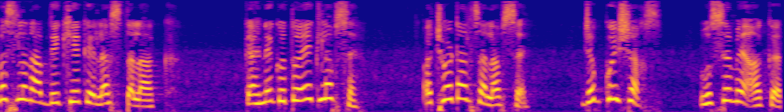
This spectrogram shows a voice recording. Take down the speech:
مثلاً آپ دیکھیے کہ لفظ طلاق کہنے کو تو ایک لفظ ہے اور چھوٹا سا لفظ ہے۔ جب کوئی شخص غصے میں آ کر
